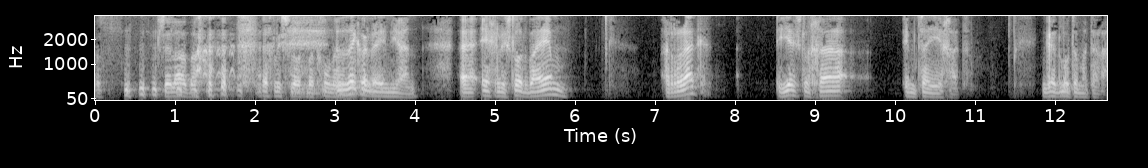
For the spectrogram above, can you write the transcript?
אז שאלה הבאה, איך לשלוט בתכונה הזאת. זה כל העניין. אה, איך לשלוט בהם, רק יש לך אמצעי אחד, גדלות המטרה.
